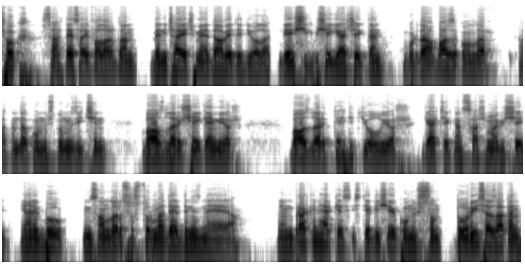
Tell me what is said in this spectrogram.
çok sahte sayfalardan beni çay içmeye davet ediyorlar. Değişik bir şey gerçekten. Burada bazı konular hakkında konuştuğumuz için bazıları çekemiyor. Bazıları tehdit yolluyor. Gerçekten saçma bir şey. Yani bu insanları susturma derdiniz neye ya? Yani bırakın herkes istediği şeyi konuşsun. Doğruysa zaten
